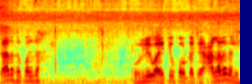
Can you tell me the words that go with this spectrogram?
जा खरं खरपाल जा. कुर्ली वाहती कोर्टाची आला रे गली.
